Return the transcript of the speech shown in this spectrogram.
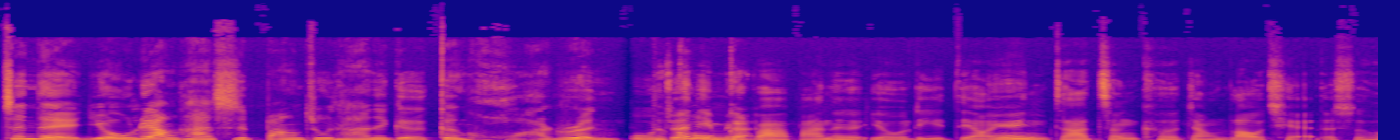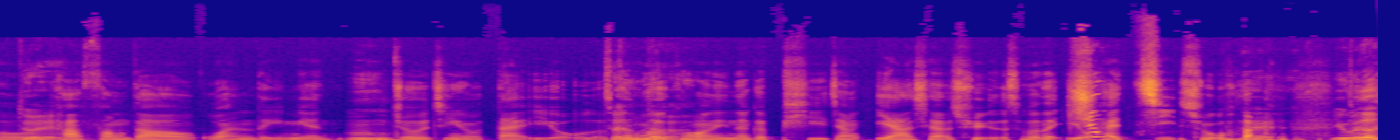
真的油量它是帮助它那个更滑润。我觉得你没有办法把那个油沥掉，因为你知道整颗这样捞起来的时候，对它放到碗里面，你就已经有带油了。嗯、更何况你那个皮这样压下去的时候，那油还挤出来，有的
